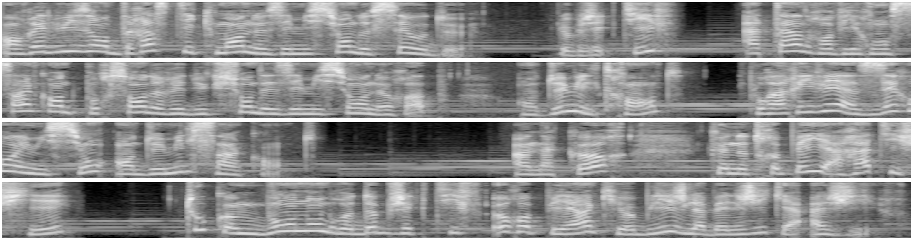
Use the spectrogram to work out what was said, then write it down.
en réduisant drastiquement nos émissions de CO2. L'objectif atteindre environ 50% de réduction des émissions en Europe en 2030 pour arriver à zéro émission en 2050. Un accord que notre pays a ratifié, tout comme bon nombre d'objectifs européens qui obligent la Belgique à agir.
